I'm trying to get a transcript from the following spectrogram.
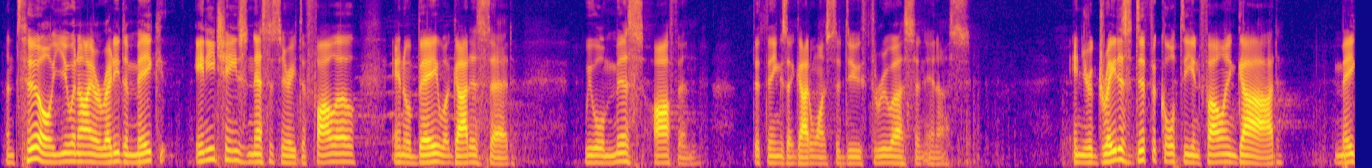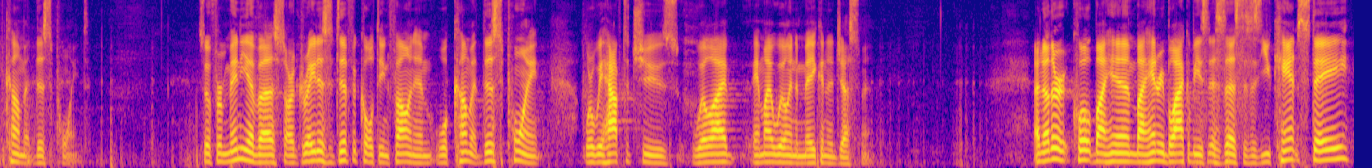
until you and I are ready to make any change necessary to follow and obey what God has said, we will miss often the things that God wants to do through us and in us. And your greatest difficulty in following God may come at this point. So, for many of us, our greatest difficulty in following Him will come at this point where we have to choose will I, am I willing to make an adjustment? Another quote by him, by Henry Blackaby, is this it says, You can't stay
